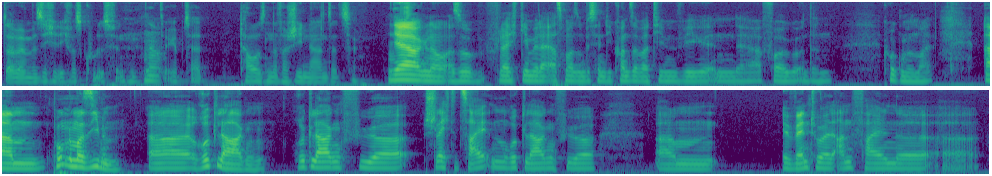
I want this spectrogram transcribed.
da werden wir sicherlich was Cooles finden. Ja. Da gibt es ja tausende verschiedene Ansätze. Ja, genau. Also vielleicht gehen wir da erstmal so ein bisschen die konservativen Wege in der Folge und dann gucken wir mal. Ähm, Punkt Nummer sieben. Äh, Rücklagen. Rücklagen für schlechte Zeiten, Rücklagen für ähm, eventuell anfallende äh,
